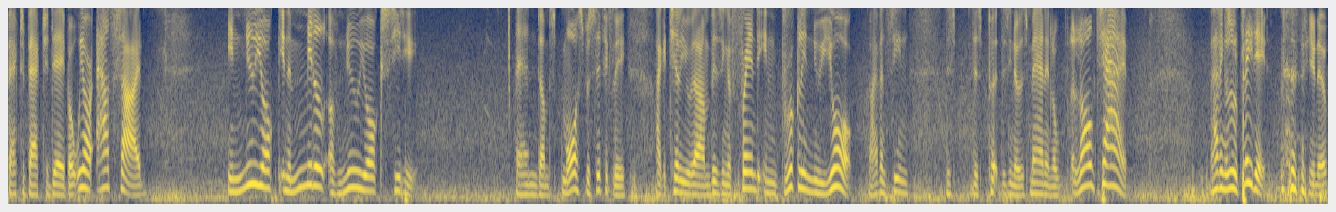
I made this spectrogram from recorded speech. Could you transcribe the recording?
back to back today. But we are outside in New York, in the middle of New York City. And um, more specifically, I could tell you that I'm visiting a friend in Brooklyn, New York. I haven't seen this this this you know this man in a, a long time. I'm having a little play date, you know.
